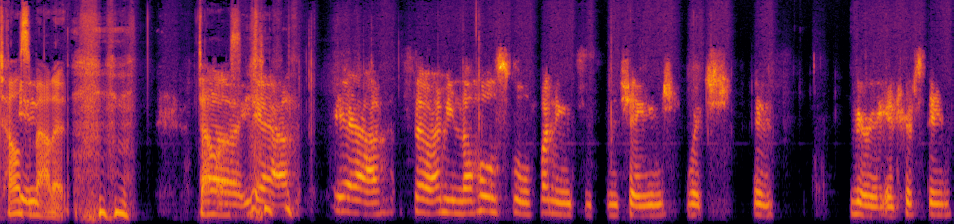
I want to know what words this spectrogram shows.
Tell us it, about it. Tell uh, us. yeah, yeah. So, I mean, the whole school funding system changed, which is very interesting.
